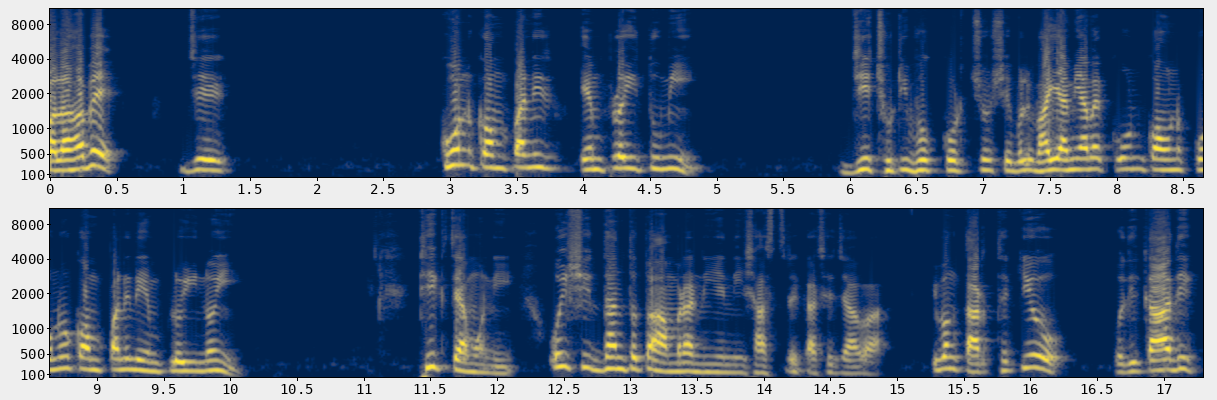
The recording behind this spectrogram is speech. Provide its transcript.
বলা হবে? যে কোন কোম্পানির এমপ্লয়ি তুমি? যে ছুটি ভোগ করছ, সে বলে, ভাই, আমি আবার কোন কোন- কোম্পানির এমপ্লয়ি নই। ঠিক তেমনই, ওই সিদ্ধান্ত তো আমরা নিয়ে নিই শাস্ত্রের কাছে যাওয়া। এবং তার থেকেও অধিকাধিক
